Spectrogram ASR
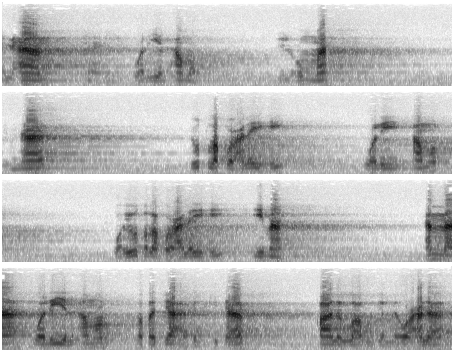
العام يعني ولي الأمر للأمة للناس يطلق عليه ولي أمر ويطلق عليه إمام أما ولي الأمر فقد جاء في الكتاب قال الله جل وعلا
